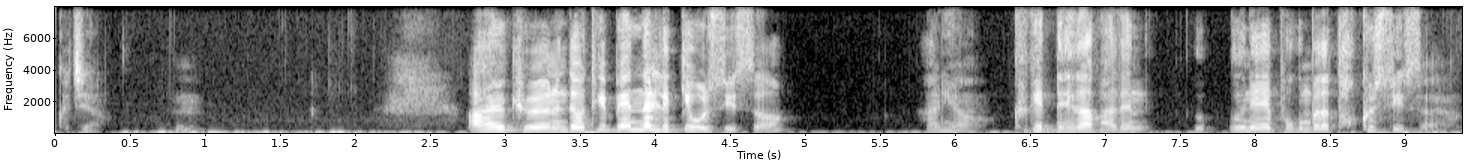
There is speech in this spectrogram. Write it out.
그죠? 음. 아유, 교회 오는데 어떻게 맨날 늦게 올 수 있어? 아니요. 그게 내가 받은 은혜의 복음보다 더 클 수 있어요.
